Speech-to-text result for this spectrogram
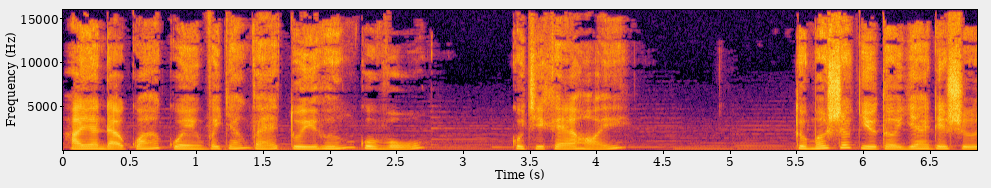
Hải Anh đã quá quen với dáng vẻ tùy hướng của Vũ. Cô chỉ khẽ hỏi, Tôi mất rất nhiều thời gian để sửa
